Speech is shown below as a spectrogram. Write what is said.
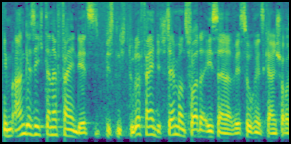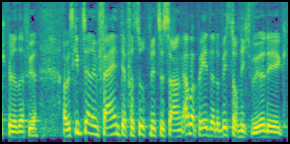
im Angesicht deiner Feinde. Jetzt bist nicht du der Feind, jetzt stellen wir uns vor, da ist einer. Wir suchen jetzt keinen Schauspieler dafür. Aber es gibt einen Feind, der versucht mir zu sagen, aber Peter, du bist doch nicht würdig.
